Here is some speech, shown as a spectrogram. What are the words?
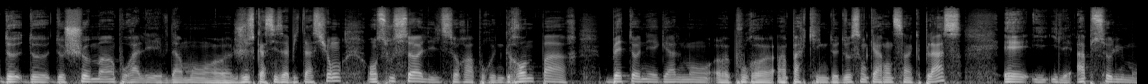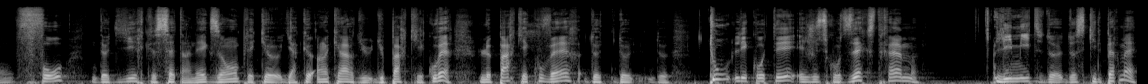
De, de, de chemins pour aller évidemment euh, jusqu'à ces habitations. En sous-sol, il sera pour une grande part bétonné également euh, pour euh, un parking de 245 places. Et il, est absolument faux de dire que c'est un exemple et qu'il n'y a qu'un quart du, du parc qui est couvert. Le parc est couvert de, de tous les côtés et jusqu'aux extrêmes limites de, de ce qu'il permet.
